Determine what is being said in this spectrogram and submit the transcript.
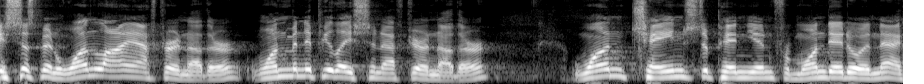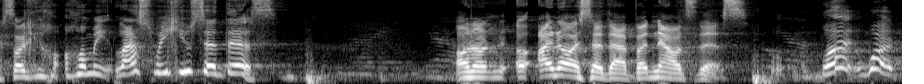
it's just been one lie after another, one manipulation after another, one changed opinion from one day to the next. Like, homie, last week you said this. Oh no, no, oh, I know I said that, but now it's this. What? What?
